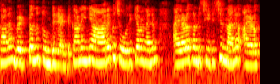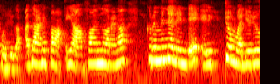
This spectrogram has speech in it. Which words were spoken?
കാരണം വെട്ടൊന്ന് തുണ്ടിരണ്ട് കാരണം ഇനി ആരൊക്കെ ചോദിക്കാൻ വന്നാലും അയാളെ കണ്ട് ചിരിച്ചിരുന്നാലും അയാളെ കൊല്ലുക. അതാണ് ഇപ്പൊ ഈ ആഫാൻ എന്ന് പറയുന്ന ക്രിമിനലിന്റെ ഏറ്റവും വലിയൊരു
